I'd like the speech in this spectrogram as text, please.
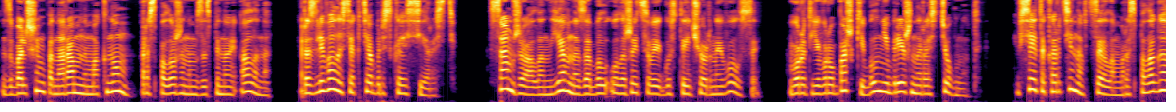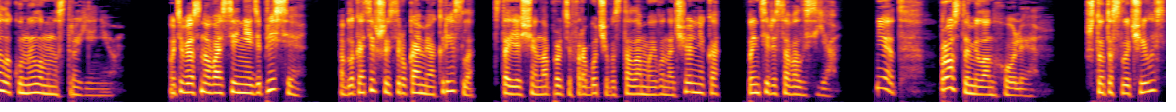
За большим панорамным окном, расположенным за спиной Алана, разливалась октябрьская серость. Сам же Алан явно забыл уложить свои густые черные волосы, ворот его рубашки был небрежно расстегнут, и вся эта картина в целом располагала к унылому настроению. «У тебя снова осенняя депрессия?» Облокотившись руками о кресло, стоящее напротив рабочего стола моего начальника, поинтересовалась я. «Нет, просто меланхолия». «Что-то случилось?»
